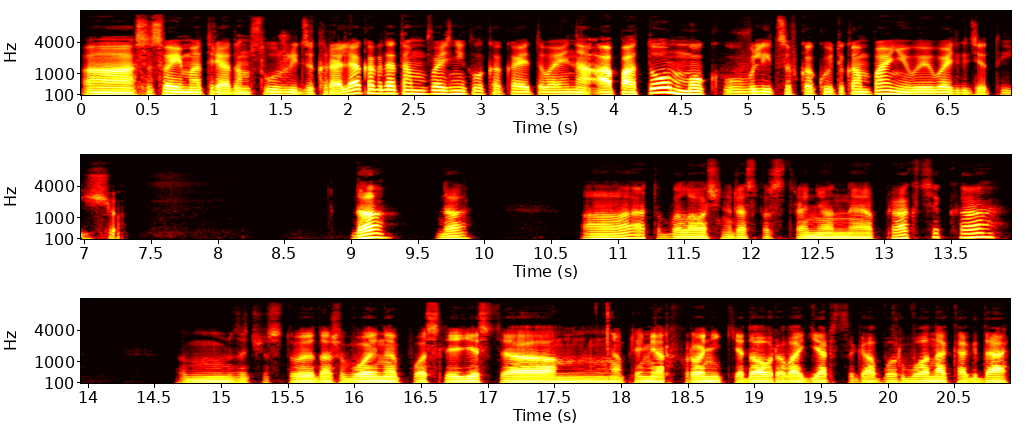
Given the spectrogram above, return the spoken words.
а, со своим отрядом служить за короля, когда там возникла какая-то война, а потом мог влиться в какую-то компанию, воевать где-то еще? Да, да. А, это была очень распространенная практика зачастую даже войны после есть, например, в хронике доброго герцога Бурбона, когда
